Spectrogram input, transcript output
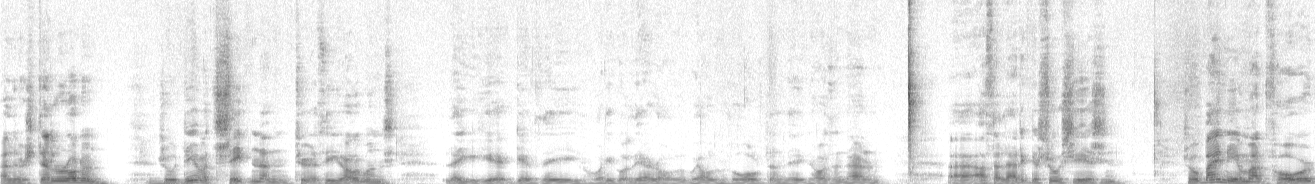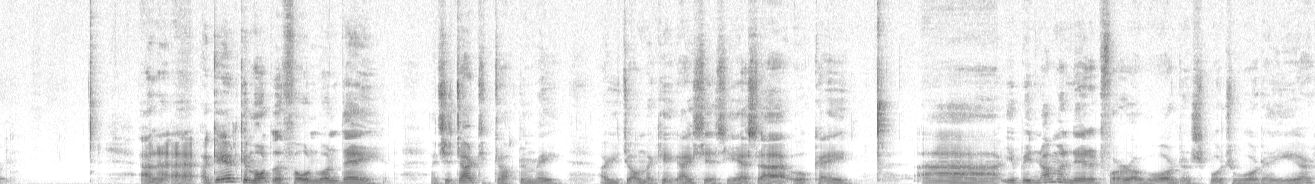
and they're still running. So David Seaton and two or three other ones, they gi- give the what do you got? They're all well involved in the Northern Ireland uh, Athletic Association. So my name went forward, and a, a girl came onto the phone one day, and she started to talk to me. Are you John McKeag? I says yes. Uh, okay. Uh, you've been nominated for an award and sports award a year.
